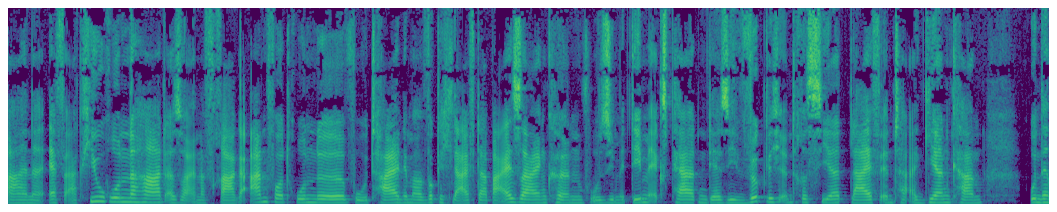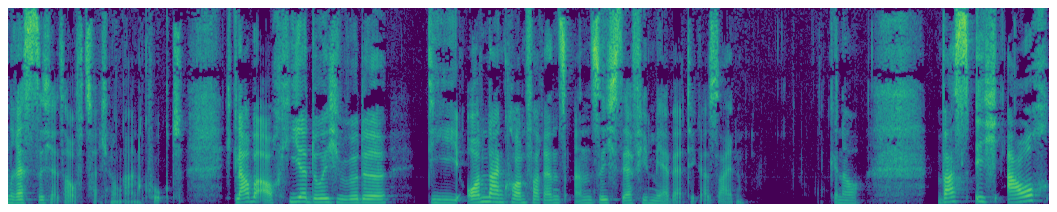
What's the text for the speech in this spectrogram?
eine FAQ-Runde hat, also eine Frage-Antwort-Runde, wo Teilnehmer wirklich live dabei sein können, wo sie mit dem Experten, der sie wirklich interessiert, live interagieren kann und den Rest sich als Aufzeichnung anguckt. Ich glaube, auch hierdurch würde die Online-Konferenz an sich sehr viel mehrwertiger sein. Genau. Was ich auch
